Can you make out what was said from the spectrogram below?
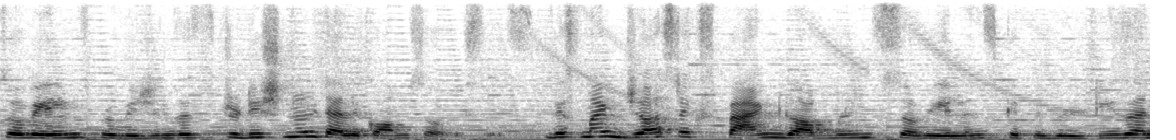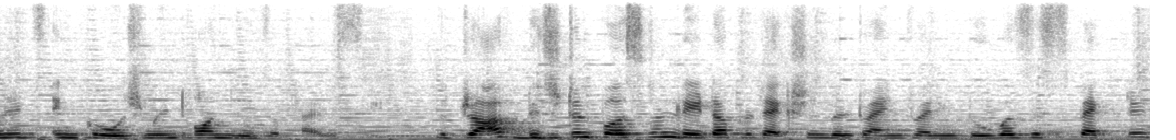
surveillance provisions as traditional telecom services. This might just expand government surveillance capabilities and its encroachment on user privacy. The draft Digital Personal Data Protection Bill 2022 was expected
